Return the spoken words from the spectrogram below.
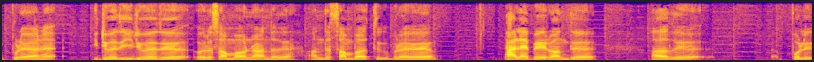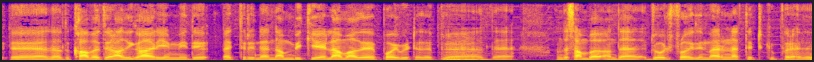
இப்படியான இருபது இருபது ஒரு சம்பவம் நடந்தது. அந்த சம்பவத்துக்கு பிறகு பல பேர் வந்து அதாவது பொலி அதாவது காவல்துறை அதிகாரியின் மீது வைத்திருந்த நம்பிக்கையெல்லாம் அது போய்விட்டது. அந்த அந்த சம்பவ அந்த ஜோர்ஜ் ஃப்ளோயிதின் மரணத்திற்கு பிறகு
